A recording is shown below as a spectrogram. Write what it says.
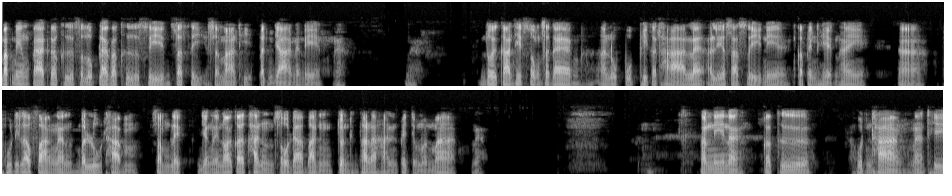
มรรคมีองแปดก็คือสรุปแล้วก็คือศีลสติสมาธิปัญญานั่นเองนะโดยการที่ทรงแสดงอนุปุพิกถาและอริยสัจสีนี่ก็เป็นเหตุให้อ่าผู้ที่เราฟังนั้นบรรลุธรรมสำเร็จอย่างน้อยๆก็ขั้นโสดาบันจนถึงพระอรหันต์เป็นจำนวนมากนะอันนี้นะก็คือหนทางนะที่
